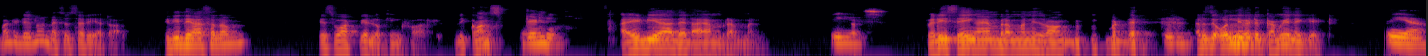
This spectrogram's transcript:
but it is not necessary at all. Nididhyasanam is what we are looking for. The constant okay idea that I am Brahman. Yes. Very saying I am Brahman is wrong, but that, mm-hmm. that is the only way to communicate. Yeah.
